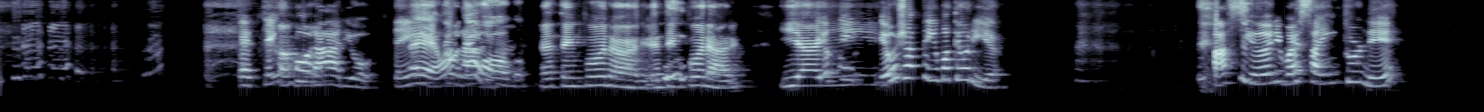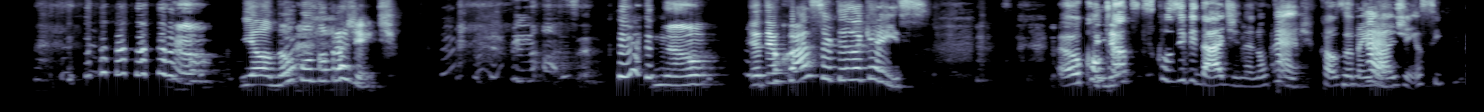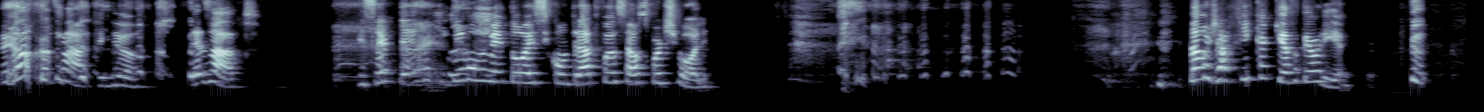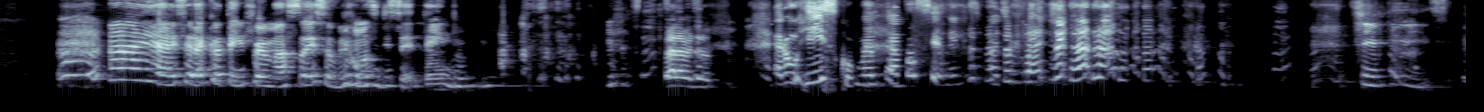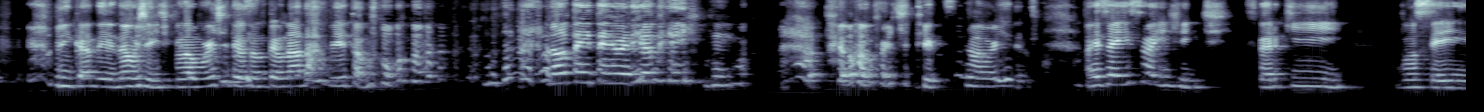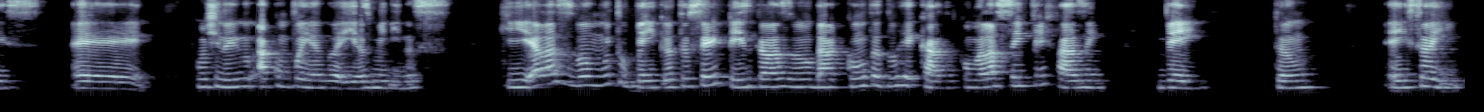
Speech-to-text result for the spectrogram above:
É temporário. É, temporário. É temporário, é temporário. E aí. Eu, tenho, eu já tenho uma teoria. A Ciane vai sair em turnê. Não. E ela não contou pra gente. Nossa. Não. Eu tenho quase certeza que é isso. É o contrato de exclusividade, né? Não É. pode ficar usando a É. imagem assim. Exato, entendeu? Exato. E certeza que quem movimentou esse contrato foi o Celso Portioli. Então já fica aqui essa teoria. Ai, ai, será que eu tenho informações sobre o 11 de setembro? Maravilhoso. Era um risco, mas tá assim, podcast. Tipo isso. Brincadeira. Não, gente, pelo amor de Deus, eu não tenho nada a ver, tá bom? Não tem teoria nenhuma. Pelo amor de Deus, pelo amor de Deus. Mas é isso aí, gente. Espero que vocês é, continuem acompanhando aí as meninas. Que elas vão muito bem, que eu tenho certeza que elas vão dar conta do recado, como elas sempre fazem bem. Então, é isso aí.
